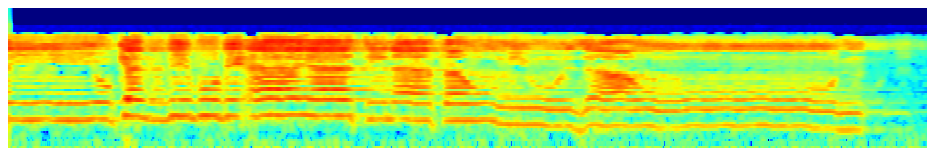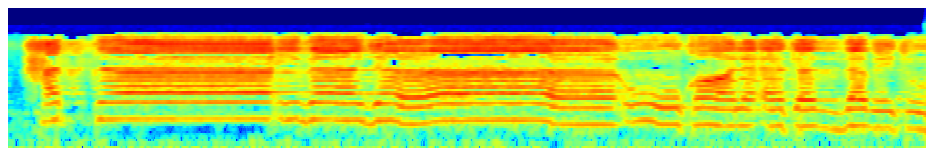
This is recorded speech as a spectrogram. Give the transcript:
يكذب بآياتنا فهم يوزعون. حتى إذا جاءوا قال أكذبتم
